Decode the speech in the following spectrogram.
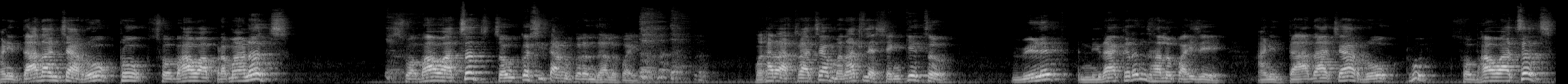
आणि दादांच्या रोखठोक स्वभावाप्रमाणेच स्वभावाचंच चौकशीत अनुकरण झालं पाहिजे. महाराष्ट्राच्या मनातल्या शंकेचं वेळेत निराकरण झालं पाहिजे आणि दादाच्या रोखठोक स्वभावाचंच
